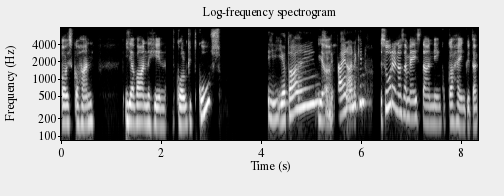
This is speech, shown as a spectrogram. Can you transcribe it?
oiskohan, ja vanhin 36. Jotain, Joo. sinne päin ainakin. Suurin osa meistä on niin kuin 20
